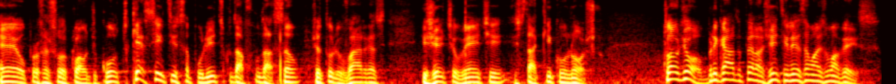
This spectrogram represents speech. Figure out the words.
É o professor Cláudio Couto, que é cientista político da Fundação Getúlio Vargas e gentilmente está aqui conosco. Cláudio, obrigado pela gentileza mais uma vez.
